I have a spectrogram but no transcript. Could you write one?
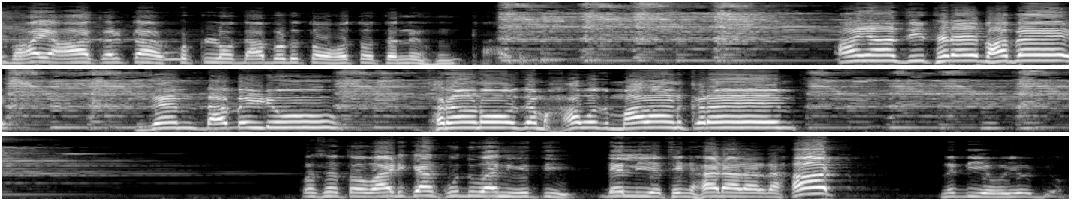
ભાઈ, આ કરતા રોટલો દાબડતો હતો તને હું થાય? આયા જીથરે ભાભે, જેમ દાબડ્યું, ફરાણો જેમ હાવજ મારાણ કરે એમ. પછી તો વાડી ક્યાં કૂદવાની હતી? ડેલીએ થઈને હાડા હાટ. નદીએ વયો ગયો.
